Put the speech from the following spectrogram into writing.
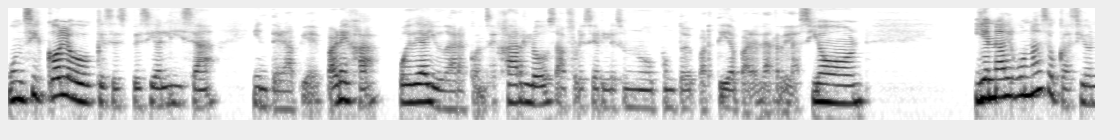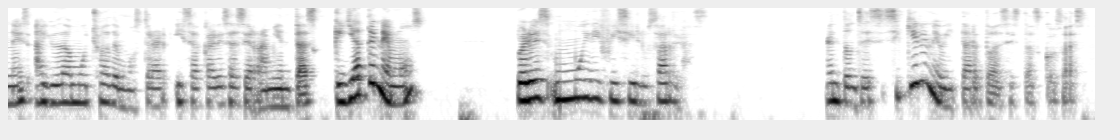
Un psicólogo que se especializa en terapia de pareja puede ayudar a aconsejarlos, a ofrecerles un nuevo punto de partida para la relación, y en algunas ocasiones ayuda mucho a demostrar y sacar esas herramientas que ya tenemos, pero es muy difícil usarlas. Entonces, si quieren evitar todas estas cosas,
